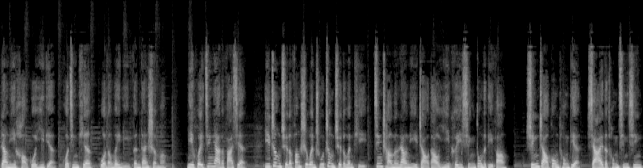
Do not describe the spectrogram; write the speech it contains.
让你好过一点？或今天我能为你分担什么？你会惊讶的发现，以正确的方式问出正确的问题，经常能让你找到一可以行动的地方。寻找共同点，狭隘的同情心，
